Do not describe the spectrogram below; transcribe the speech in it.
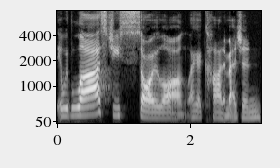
It would last you so long. Like I can't imagine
